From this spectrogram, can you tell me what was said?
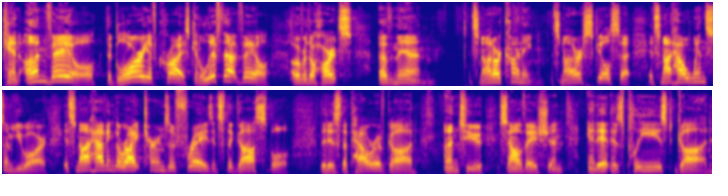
can unveil the glory of Christ, can lift that veil over the hearts of men. It's not our cunning. It's not our skill set. It's not how winsome you are. It's not having the right turns of phrase. It's the gospel that is the power of God unto salvation. And it has pleased God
